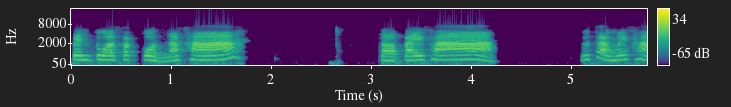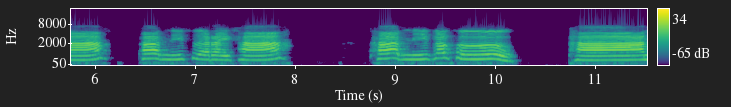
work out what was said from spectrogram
เป็นตัวสะกดนะคะ ต่อไปค่ะ รู้จักไหมคะ ภาพนี้คืออะไรคะ ภาพนี้ก็คือพาน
